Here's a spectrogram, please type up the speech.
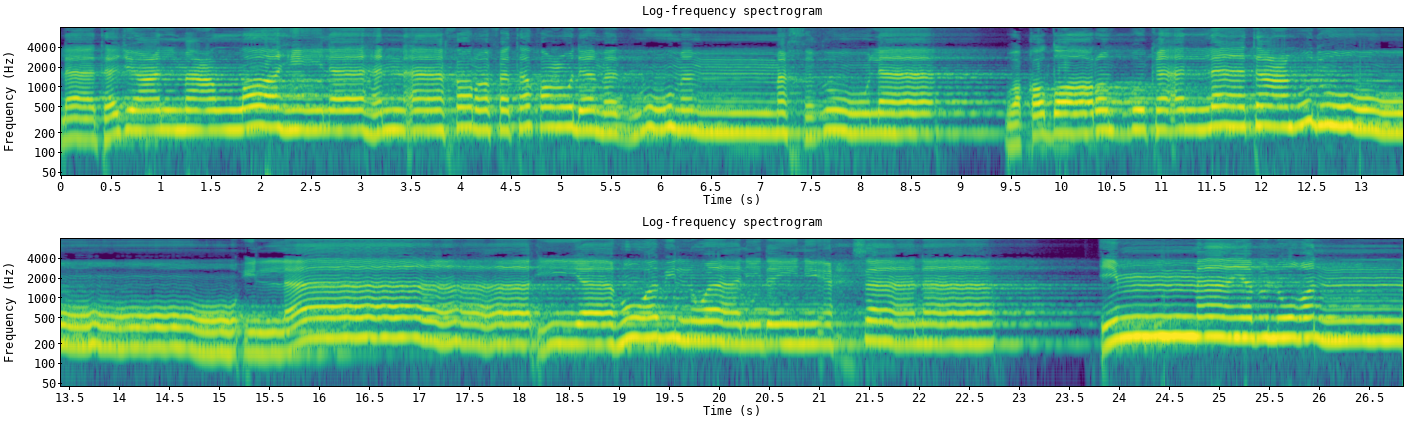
لا تجعل مع الله إلها آخر فتقعد مذموما مخذولا. وقضى ربك ألا تعبدوا إلا إياه وبالوالدين إحسانا. إما يبلغن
